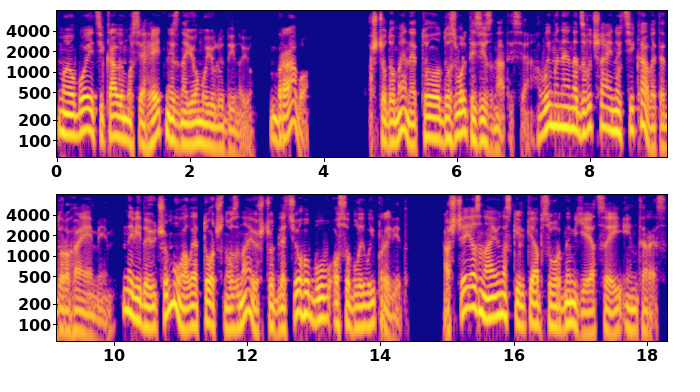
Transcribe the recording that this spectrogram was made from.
Ми обоє цікавимося геть незнайомою людиною. Браво! Щодо мене, то дозвольте зізнатися, ви мене надзвичайно цікавите, дорога Еммі. Не відаю чому, але точно знаю, що для цього був особливий привід. А ще я знаю, наскільки абсурдним є цей інтерес.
